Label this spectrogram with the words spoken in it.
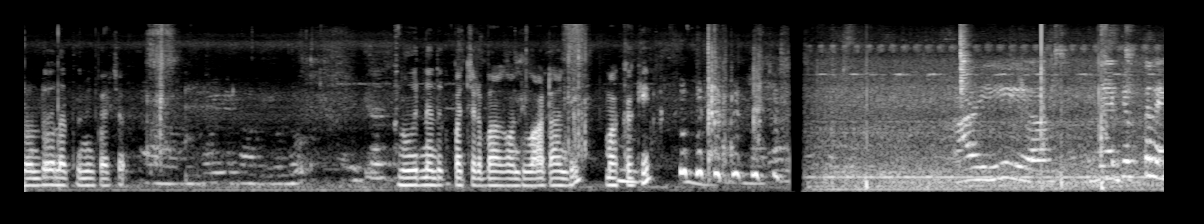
రెండు రోజులు వస్తుంది మీకు పచ్చడి నూరినందుకు పచ్చడి బాగా ఉంది వాటా అండి మా అక్కకి. అది చెప్తలే.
